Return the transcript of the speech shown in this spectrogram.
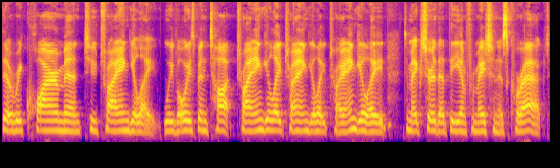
the requirement to triangulate. We've always been taught triangulate, triangulate, triangulate to make sure that the information is correct.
